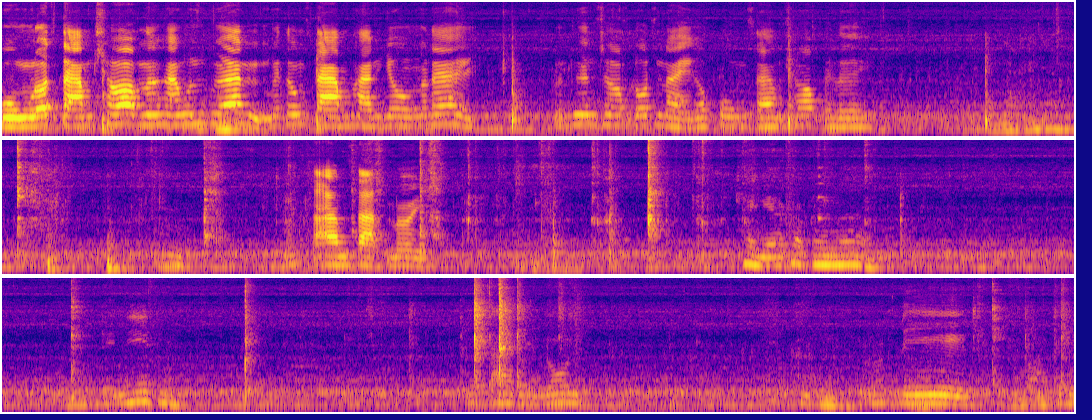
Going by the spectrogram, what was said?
ปรุงรสตามชอบนะคะเพื่อนๆไม่ต้องตามพันโยงก็ได้ เพื่อนๆชอบรสไหนก็ปรุงตามชอบไปเลยอืมน้ำตาลตัดหน่อย แค่นี้ครับง่ายๆดีนิดหนึ่ง น้ำตาลอยู่นู่น ขึ้น รสดี วางขึ้น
